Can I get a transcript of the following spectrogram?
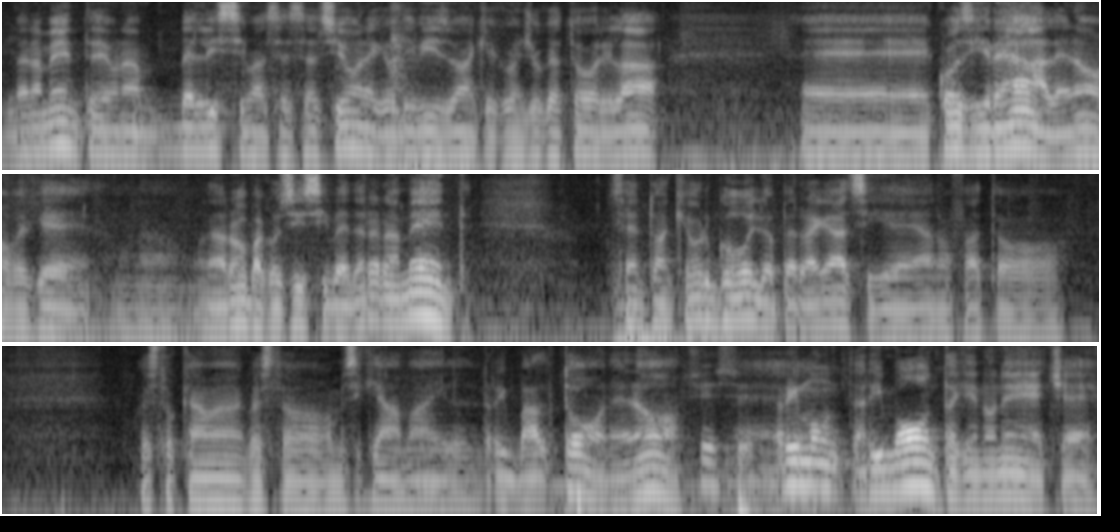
veramente una bellissima sensazione che ho diviso anche con i giocatori là, è quasi reale, no? perché una, roba così si vede raramente. Sento anche orgoglio per ragazzi che hanno fatto questo, questo come si chiama, il ribaltone, no? Sì, sì, eh, rimonta. Rimonta che non è, c'è.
